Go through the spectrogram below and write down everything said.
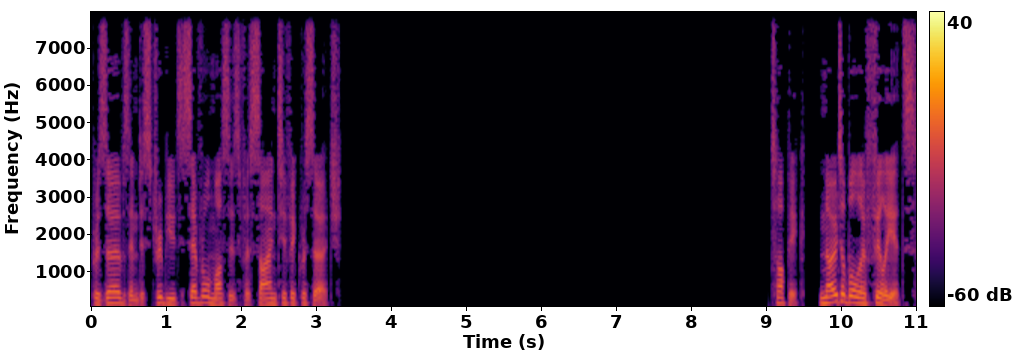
preserves and distributes several mosses for scientific research. Notable affiliates.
